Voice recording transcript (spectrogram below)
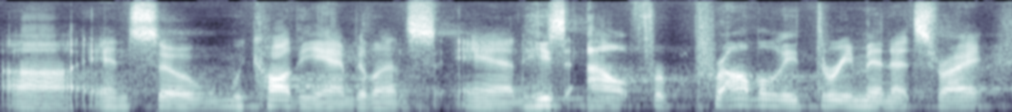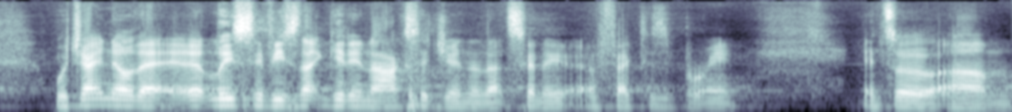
Uh, and so we call the ambulance, and he's out for probably three minutes, right? Which I know that at least if he's not getting oxygen, then that's going to affect his brain. And so um,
